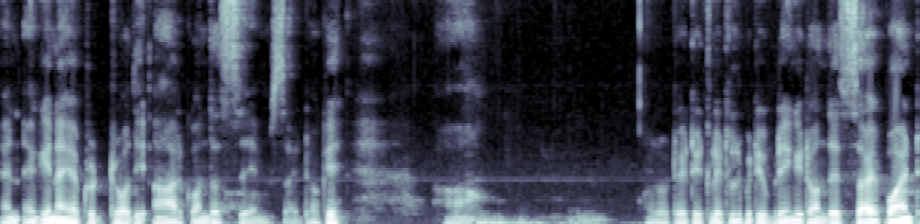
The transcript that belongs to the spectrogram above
and again i have to draw the arc on the same side okay? Uh, rotate it little bit. You bring it on this side point.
